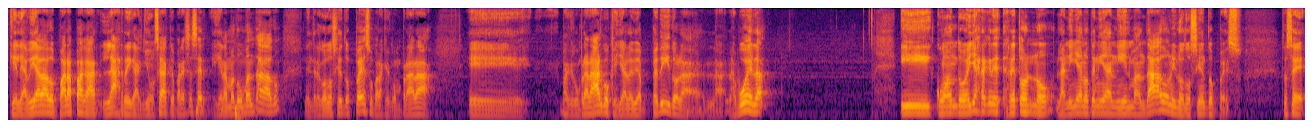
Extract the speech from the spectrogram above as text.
que le había dado para pagar, la regañó. O sea, que parece ser, ella le mandó un mandado, le entregó 200 pesos para que comprara eh, para que comprara algo que ya le había pedido la, abuela. Y cuando ella retornó, la niña no tenía ni el mandado ni los 200 pesos. Entonces,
